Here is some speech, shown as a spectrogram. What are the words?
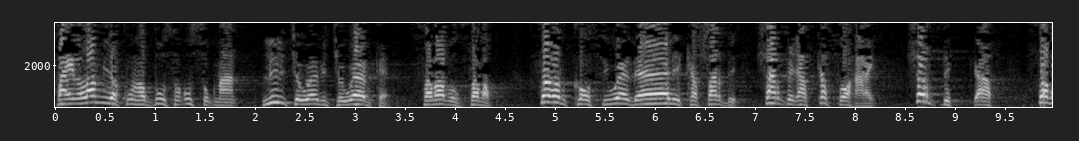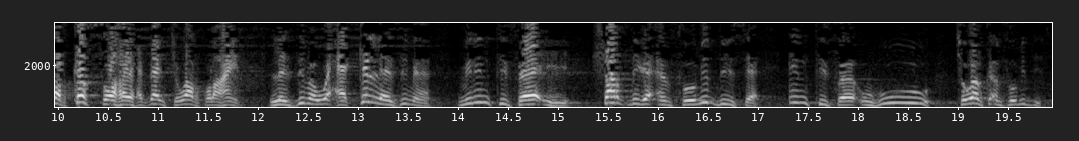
Fain lam yakun hadduusan u sugnaan liljawaabi jawaabka sababun sabab. Sababkoo siwaa daalika shardi shardigaas ka soo haray shardigaas sabab ka soo haray haddaan jawaabku lahayn lazima waxaa ka laazima min intifaa'ihi shardiga anfoomidiisa intifaauhu jawaabka anfoomidiisa.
